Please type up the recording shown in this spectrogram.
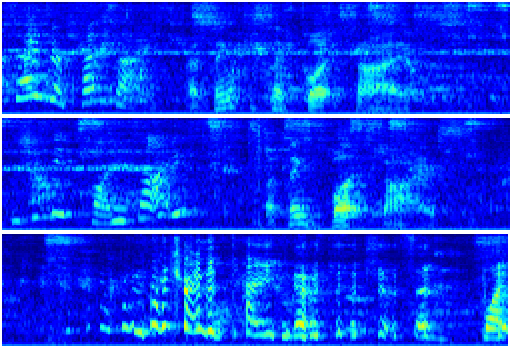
size or fun size? I think it said butt size. Did she say fun size? I think butt size. I'm not trying to diagnose it. She said butt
